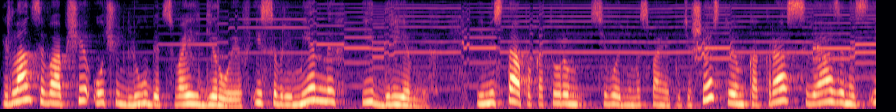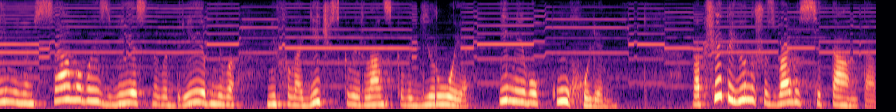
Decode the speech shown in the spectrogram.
Ирландцы вообще очень любят своих героев, и современных, и древних. И места, по которым сегодня мы с вами путешествуем, как раз связаны с именем самого известного древнего мифологического ирландского героя. Имя его Кухулин. Вообще-то юношу звали Ситанта.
